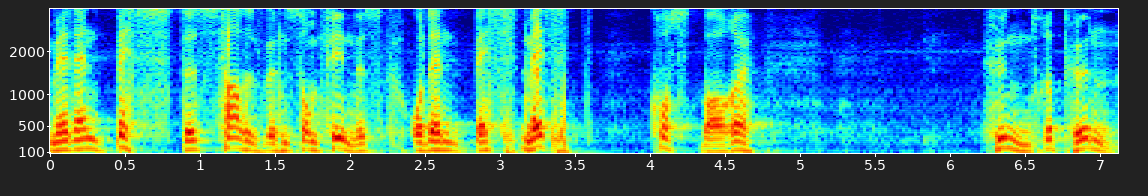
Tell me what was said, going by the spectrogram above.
med den beste salven som finnes, og den best, mest kostbare. 100 pund.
